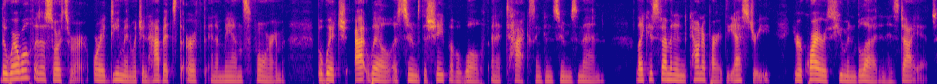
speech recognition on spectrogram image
the werewolf is a sorcerer or a demon which inhabits the earth in a man's form, but which, at will, assumes the shape of a wolf and attacks and consumes men. Like his feminine counterpart, the estrie, he requires human blood in his diet.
